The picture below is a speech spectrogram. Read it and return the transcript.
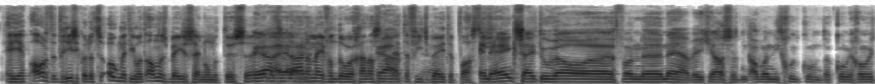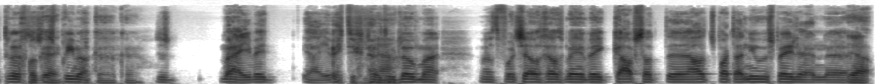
je hebt altijd het risico dat ze ook met iemand anders bezig zijn ondertussen. Ja, en dat ze ja, daar ja. dan mee vandoor gaan als het net even iets Ja. beter past. En Henk zei toen wel eh, van, eh, nou ja, weet je, als het allemaal niet goed komt, dan kom je gewoon weer terug. Dus Oké, dat is prima. oké, oké. Maar ja, je weet, ja, je weet natuurlijk nooit Ja. hoe het loopt. Maar want voor hetzelfde geld ben je een week Kaapstad, eh haalt Sparta een nieuwe speler en eh, Ja.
